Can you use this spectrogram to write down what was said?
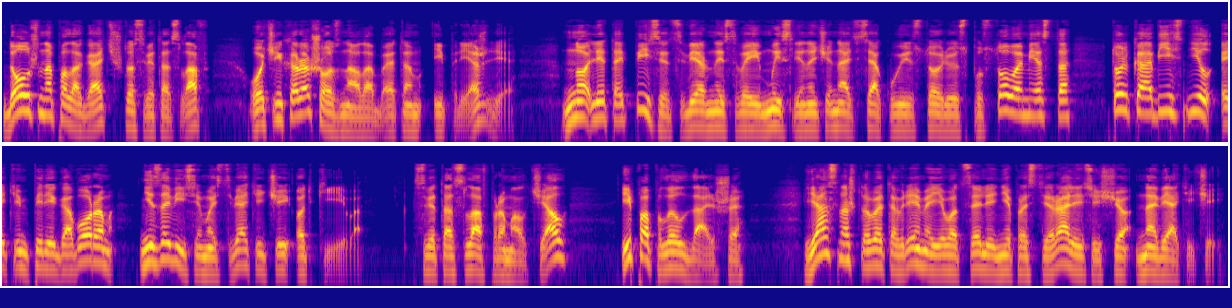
Должно полагать, что Святослав очень хорошо знал об этом и прежде, но летописец, верный своей мысли начинать всякую историю с пустого места, только объяснил этим переговорам независимость Вятичей от Киева. Святослав промолчал и поплыл дальше. Ясно, что в это время его цели не простирались еще на Вятичей.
